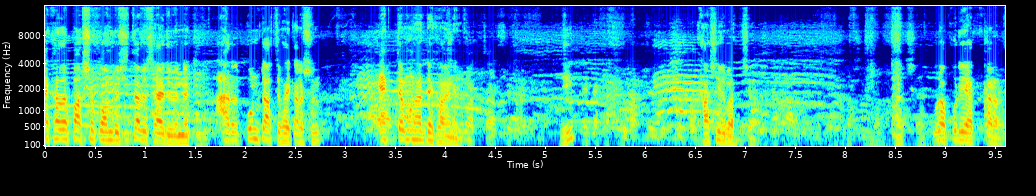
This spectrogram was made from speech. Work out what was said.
এক হাজার পাঁচশো কম বেশি তবে ছাড় দেবেন নাকি? আর কোনটা আছে ভাই কালেকশন একটা মনে হয় দেখা হয়নি। জি? খাসির বাচ্চা। আচ্ছা পুরাপুরি এক কালার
